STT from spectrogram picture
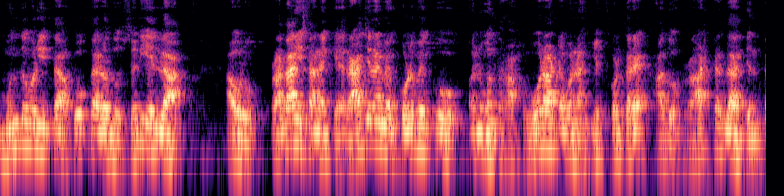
ಮುಂದುವರಿಯುತ್ತಾ ಹೋಗ್ತಾ ಇರೋದು ಸರಿಯಲ್ಲ. ಅವರು ಪ್ರಧಾನಿ ಸ್ಥಾನಕ್ಕೆ ರಾಜೀನಾಮೆ ಕೊಡಬೇಕು ಅನ್ನುವಂತಹ ಹೋರಾಟವನ್ನು ಎತ್ಕೊಳ್ತಾರೆ. ಅದು ರಾಷ್ಟ್ರದಾದ್ಯಂತ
